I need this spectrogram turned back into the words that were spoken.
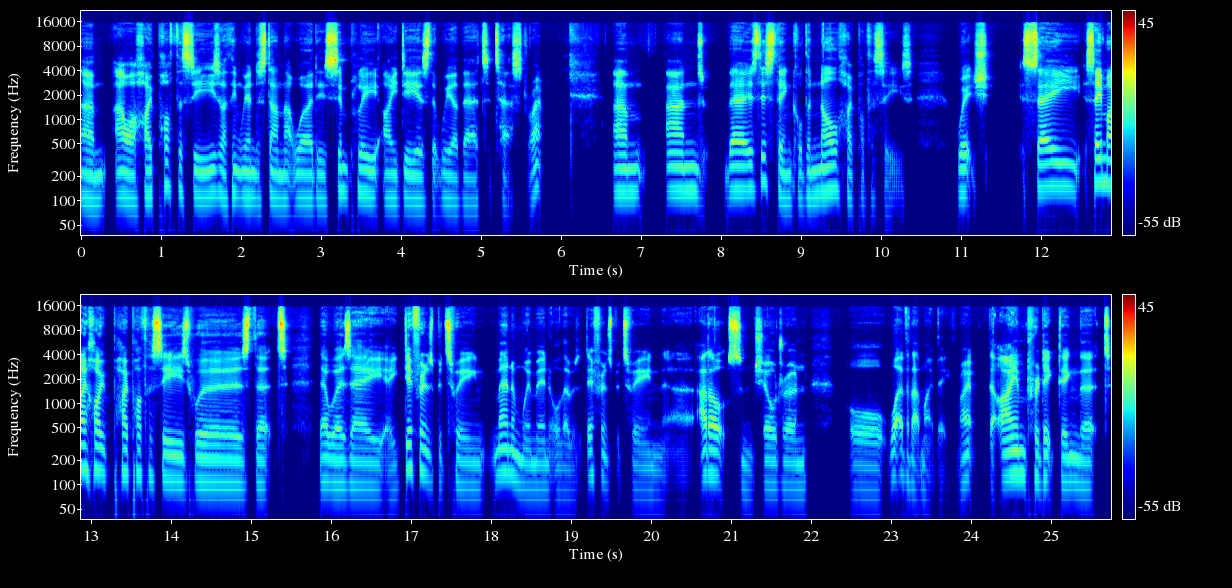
um, our hypotheses. I think we understand that word is simply ideas that we are there to test, right? Um, and there is this thing called the null hypotheses, which say say my hy- hypothesis was that there was a, a difference between men and women, or there was a difference between uh, adults and children, or whatever that might be, right? That I am predicting that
